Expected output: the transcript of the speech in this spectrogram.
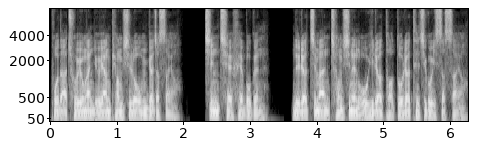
보다 조용한 요양병실로 옮겨졌어요. 신체 회복은 느렸지만 정신은 오히려 더 또렷해지고 있었어요.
